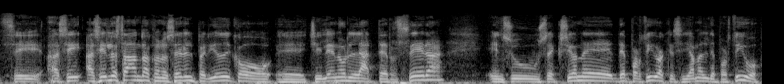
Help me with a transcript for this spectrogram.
Sí, así, así lo está dando a conocer el periódico eh, chileno La Tercera en su sección eh, deportiva que se llama El Deportivo.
